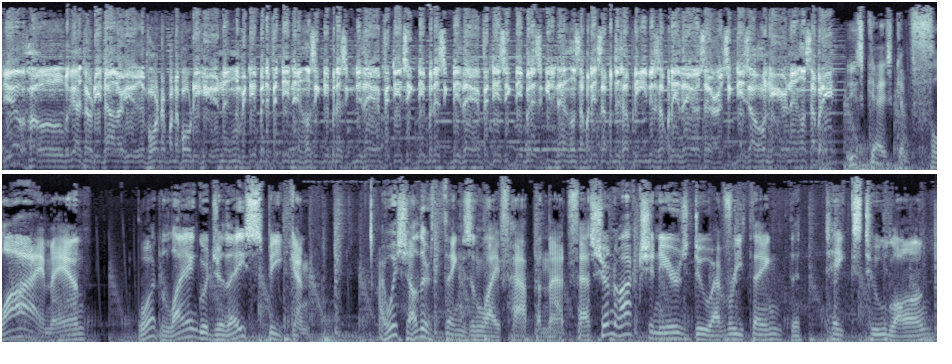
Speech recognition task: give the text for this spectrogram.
Yo ho, we got $30 here, 40, 40 here, now 50, but 50 now, 60, but 60 there, 50, 60, but 60 there, 50, 60, but 60 now, somebody, somebody, somebody, somebody there, sir, 60's on here now, somebody. These guys can fly, man. What language are they speaking? I wish other things in life happened that fast. Shouldn't auctioneers do everything that takes too long?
